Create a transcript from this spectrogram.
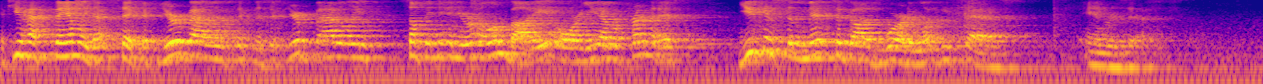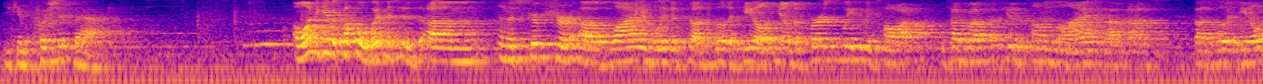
If you have family that's sick, if you're battling sickness, if you're battling something in your own body, or you have a friend that is, you can submit to God's word and what He says and resist. You can push it back. I want to give a couple of witnesses um, in the scripture of why we believe it's God's will to heal. You know, the first week we talked, we talked about a few of the common lies about God's God's will to heal.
